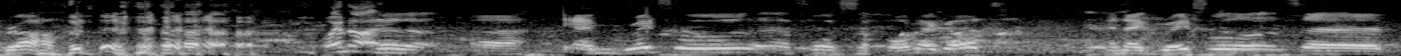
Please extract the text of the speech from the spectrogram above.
proud. Why not? uh, I'm grateful uh, for the support I got, and I'm grateful that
